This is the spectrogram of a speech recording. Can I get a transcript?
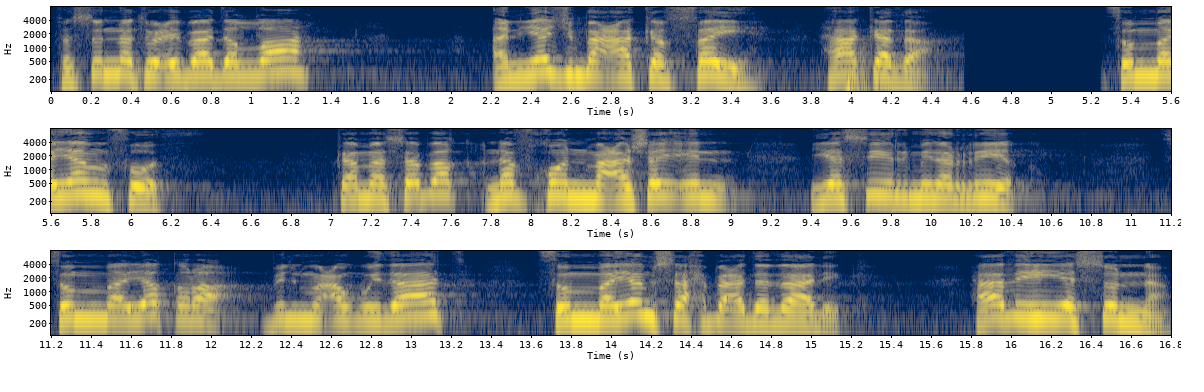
فسنة عباد الله أن يجمع كفيه هكذا. ثم ينفث كما سبق نفخ مع شيء يسير من الريق. ثم يقرأ بالمعوذات ثم يمسح بعد ذلك. هذه هي السنة.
